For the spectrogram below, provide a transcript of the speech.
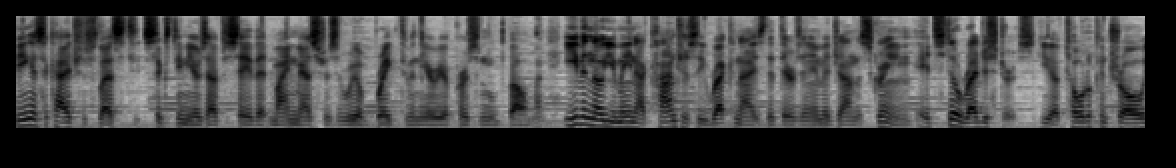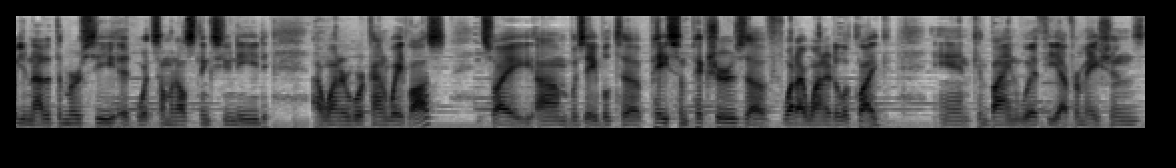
Being a psychiatrist for the last 16 years, I have to say that Mind MindMaster is a real breakthrough in the area of personal development. Even though you may not consciously recognize that there's an image on the screen, it still registers. You have total control. You're not at the mercy of what someone else thinks you need. I wanted to work on weight loss, so I um, was able to paste some pictures of what I wanted to look like and combined with the affirmations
